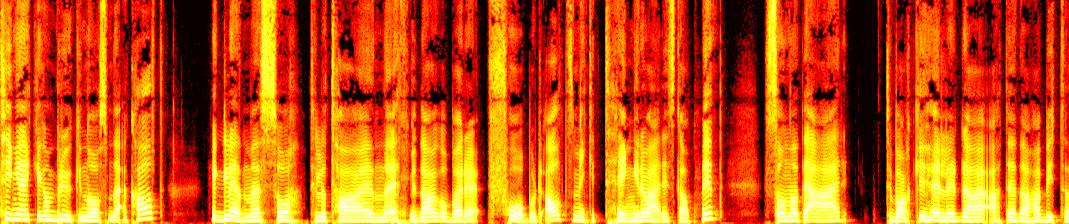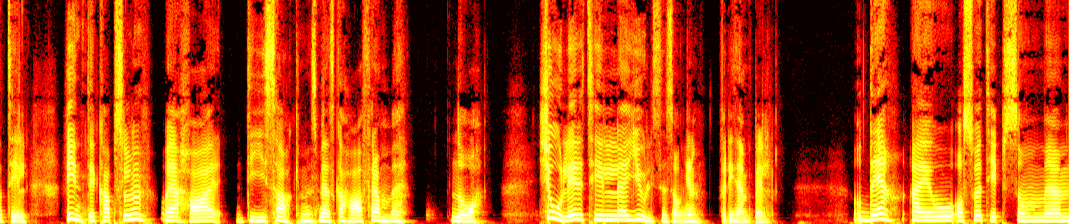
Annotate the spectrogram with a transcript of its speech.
ting jeg ikke kan bruke nå som det er kaldt. Jeg gleder meg så til å ta en ettermiddag og bare få bort alt som ikke trenger å være i skapet mitt, sånn at jeg er tilbake, eller da, at jeg da har bytta til vinterkapselen, og jeg har de sakene som jeg skal ha framme nå. Kjoler til julesesongen, for eksempel. Og det er jo også et tips som um,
